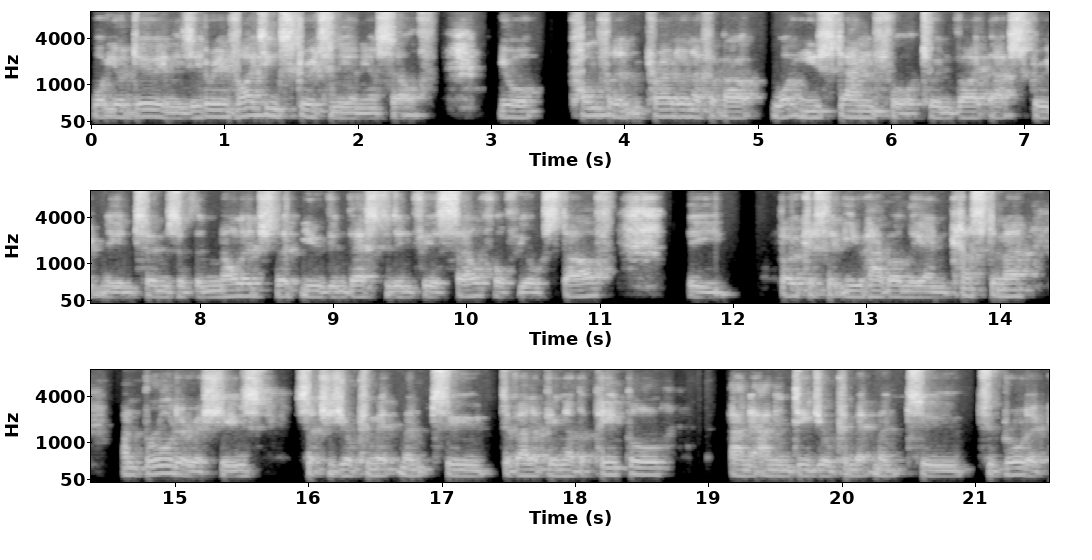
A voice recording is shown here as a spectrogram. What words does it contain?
what you're doing is you're inviting scrutiny on yourself. You're confident and proud enough about what you stand for to invite that scrutiny in terms of the knowledge that you've invested in for yourself or for your staff, the focus that you have on the end customer, and broader issues such as your commitment to developing other people and, and indeed your commitment to, to broader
